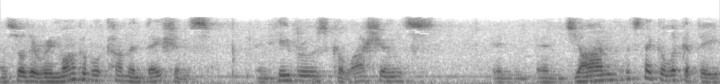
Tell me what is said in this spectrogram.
And so the remarkable commendations in Hebrews, Colossians, in, in John. Let's take a look at the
